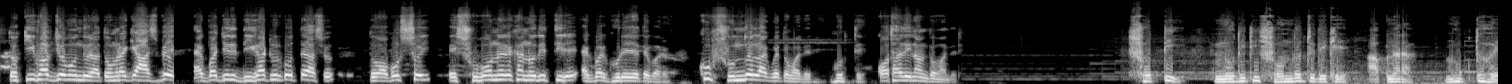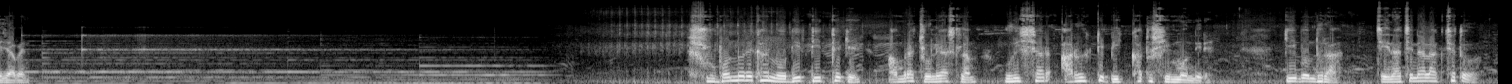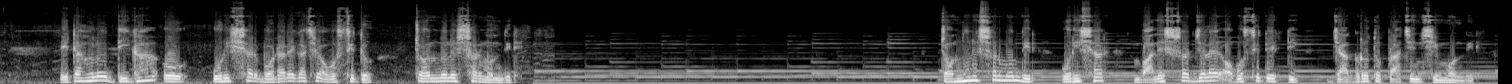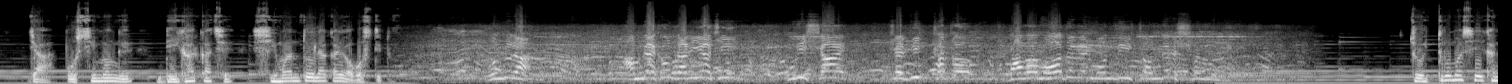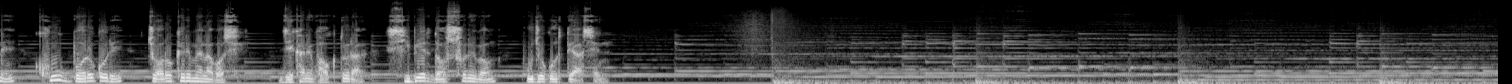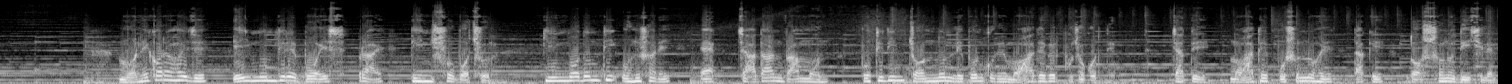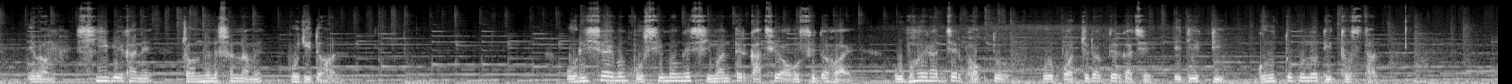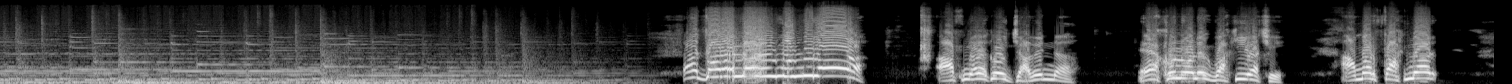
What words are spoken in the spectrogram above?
তো কি ভাবছ বন্ধুরা, তোমরা কি আসবে? একবার যদি দীঘা ট্যুর করতে আসো, তো অবশ্যই এই সুবর্ণরেখা নদীর তীরে একবার ঘুরে যেতে পারো। খুব সুন্দর লাগবে তোমাদের ঘুরতে, কথা দিলাম তোমাদের। সত্যি, নদীটির সৌন্দর্য দেখে আপনারা মুগ্ধ হয়ে যাবেন। সুবর্ণরেখা নদীর তীর থেকে আমরা চলে আসলাম উড়িষ্যার আরও একটি বিখ্যাত শিব মন্দিরে। কি বন্ধুরা চেনা চেনা লাগছে তো? এটা হলো দীঘা ও উড়িষ্যার বর্ডারের কাছে অবস্থিত চন্দনেশ্বর মন্দির। চন্দনেশ্বর মন্দির ওড়িশার বালেশ্বর জেলায় অবস্থিত একটি জাগ্রত প্রাচীন শিব মন্দির, যা পশ্চিমবঙ্গের দীঘার কাছে সীমান্ত এলাকায় অবস্থিত। বন্ধুরা, আমরা এখন দাঁড়িয়ে আছি উড়িষ্যায়, সে বিখ্যাত বাবা মহাদেবের মন্দির চন্দ্রেশ্বর মন্দির। চৈত্র মাসে এখানে খুব বড় করে চরকের মেলা বসে, যেখানে ভক্তরা শিবের দর্শন এবং পুজো করতে আসেন। মনে করা হয় যে এই মন্দিরের বয়স প্রায় তিনশো বছর। কিংবদন্তি অনুসারে এক চাদান ব্রাহ্মণ প্রতিদিন চন্দন লেপন করে মহাদেবের পুজো করতেন। যাতে মহাদেব প্রসন্ন হয়ে তাকে দর্শনও দিয়েছিলেন এবং শিব এখানে চন্দনেশ্বর নামে পূজিত হন। ওড়িশা এবং পশ্চিমবঙ্গের সীমান্তের কাছে অবস্থিত হয় উভয় রাজ্যের ভক্ত ও পর্যটকদের কাছে এটি একটি গুরুত্বপূর্ণ তীর্থস্থান। আপনারা কেউ যাবেন না। এখনও অনেক বাকি আছে। আমার পার্টনার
